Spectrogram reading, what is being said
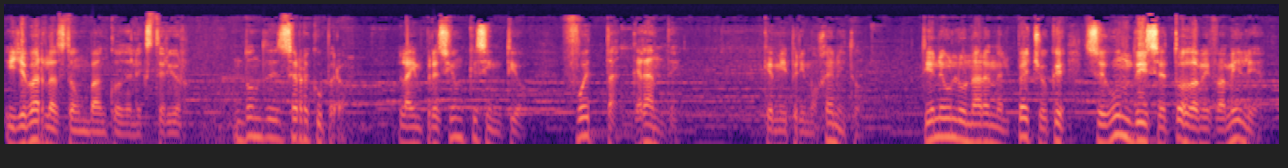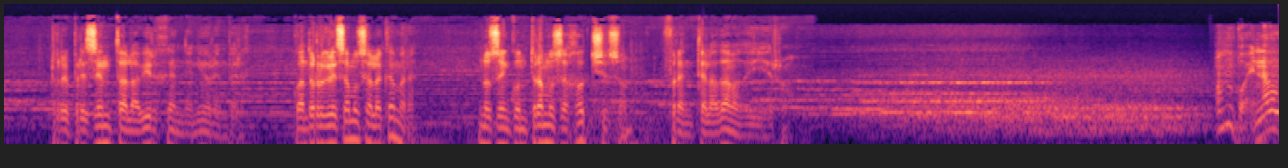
y llevarla hasta un banco del exterior, donde se recuperó. La impresión que sintió fue tan grande que mi primogénito tiene un lunar en el pecho que, según dice toda mi familia, representa a la Virgen de Nuremberg. Cuando regresamos a la cámara, nos encontramos a Hutchison frente a la Dama de Hierro. Bueno,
